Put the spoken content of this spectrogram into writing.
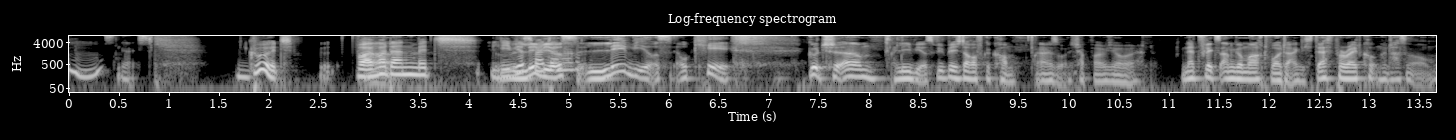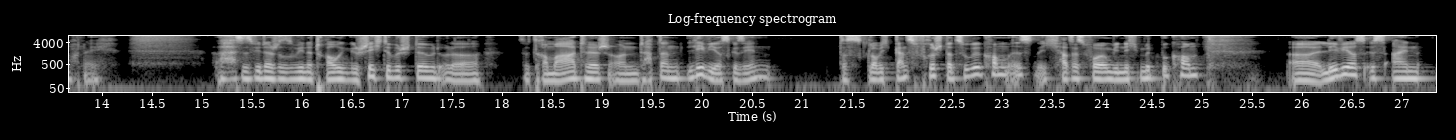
Mhm. Das ist nice. Gut. Wollen wir dann mit Levius Levius, Levius, okay. Gut, ähm, Levius, wie bin ich darauf gekommen? Also, ich habe Netflix angemacht, wollte eigentlich Death Parade gucken und dachte, oh Mann, ah, es ist wieder so wie eine traurige Geschichte bestimmt oder so dramatisch und habe dann Levius gesehen, das, glaube ich, ganz frisch dazugekommen ist. Ich hatte es vorher irgendwie nicht mitbekommen. Äh, Levius ist ein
